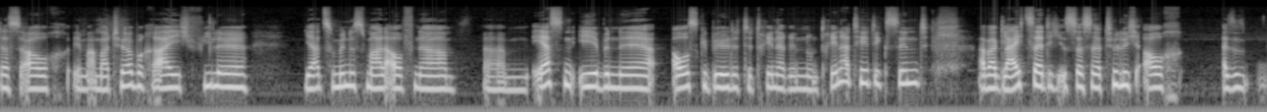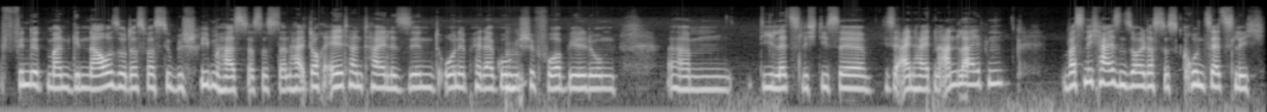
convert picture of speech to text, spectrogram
dass auch im Amateurbereich viele, ja, zumindest mal auf einer ähm, ersten Ebene ausgebildete Trainerinnen und Trainer tätig sind. Aber gleichzeitig ist das natürlich auch, also findet man genauso das, was du beschrieben hast, dass es dann halt doch Elternteile sind ohne pädagogische mhm. Vorbildung, ähm, die letztlich diese, diese Einheiten anleiten. Was nicht heißen soll, dass es grundsätzlich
